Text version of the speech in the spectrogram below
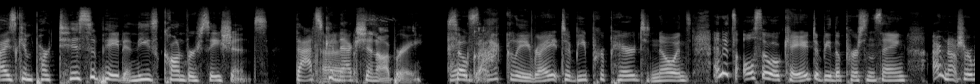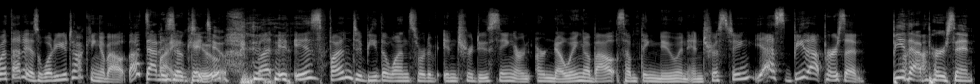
guys can participate in these conversations. That's connection, Aubrey. So good. exactly right to be prepared to know and and it's also okay to be the person saying i'm not sure what that is what are you talking about that's That is okay, too. but it is fun to be the one sort of introducing or, or knowing about something new and interesting yes be that person Be that uh-huh. person.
